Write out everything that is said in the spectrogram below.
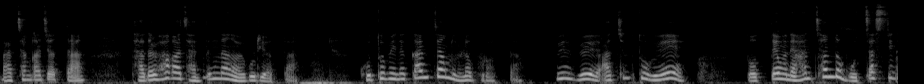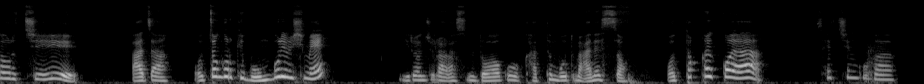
마찬가지였다. 다들 화가 잔뜩 난 얼굴이었다. 고토미는 깜짝 놀라 물었다. 왜, 왜? 아침부터 왜? 너 때문에 한참도 못 잤으니까 그렇지. 맞아. 어쩜 그렇게 몸부림 심해? 이런 줄 알았으면 너하고 같은 모둠 안 했어. 어떡할 거야? 세 친구가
